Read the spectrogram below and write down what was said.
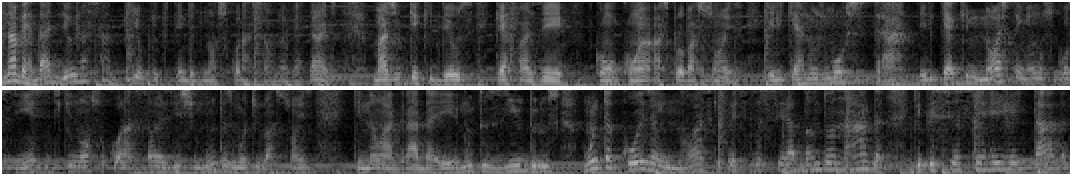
Na verdade, Deus já sabia o que, que tem dentro do nosso coração, não é verdade? Mas o que, que Deus quer fazer com, com as provações? Ele quer nos mostrar, ele quer que nós tenhamos consciência de que no nosso coração existe muitas motivações que não agrada a Ele, muitos ídolos, muita coisa em nós que precisa ser abandonada, que precisa ser rejeitada.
